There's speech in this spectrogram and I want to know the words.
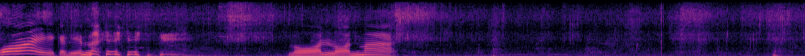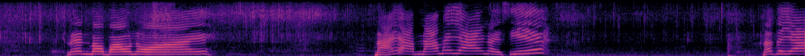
โอ้ย กระเด็นเลย ร้อนร้อนมาก เล่นเบาๆหน่อย ไหนอาบน้ำให้ยายหน่อยสินาตยา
